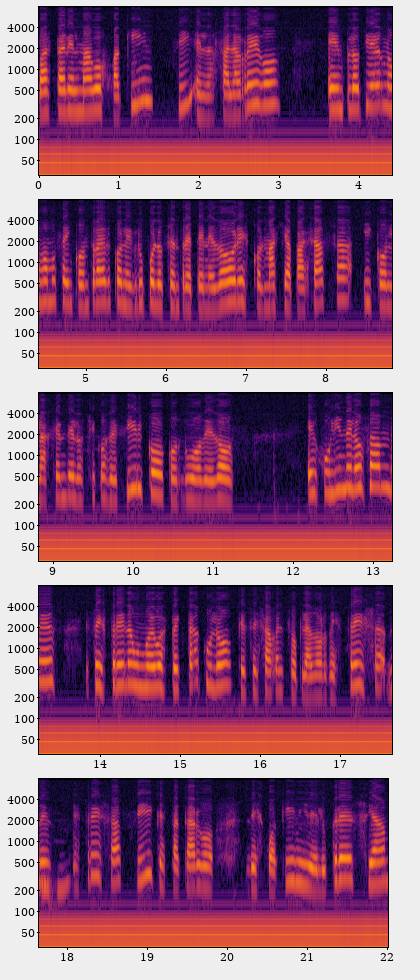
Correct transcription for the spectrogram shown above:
va a estar el mago Joaquín, sí, en la Sala Rego, en Plotier nos vamos a encontrar con el grupo Los Entretenedores, con Magia Payasa y con la gente de los chicos de circo, con dúo de dos. En Julín de los Andes se estrena un nuevo espectáculo que se llama El Soplador de, de, Estrellas, ¿sí? que está a cargo de Joaquín y de Lucrecia.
